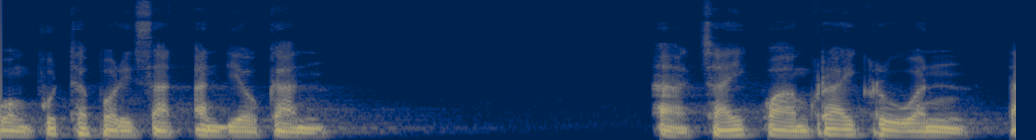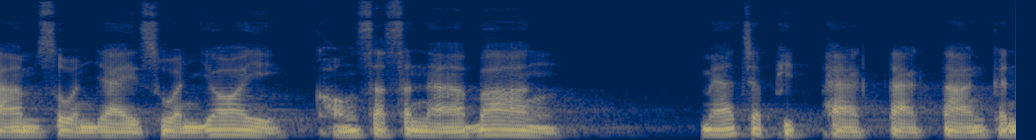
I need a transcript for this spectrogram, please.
วงพุทธบริษัทอันเดียวกัน หากใช้ความใกล้ครวนตามส่วนใหญ่ส่วนย่อยของศาสนาบ้าง แม้จะผิดแผกแตกต่างกัน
